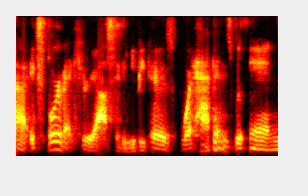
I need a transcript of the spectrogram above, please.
uh, explore that curiosity because what happens within,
